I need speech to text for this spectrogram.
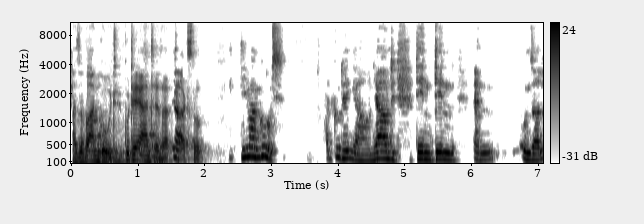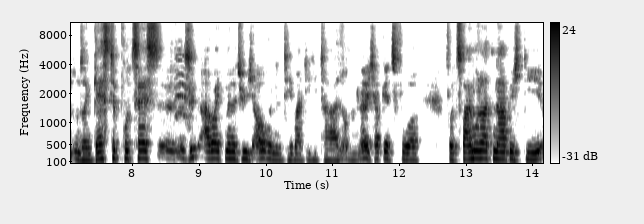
also waren gut. Gute Ernte, sagst ja, du. Die waren gut hat gut hingehauen. Ja, und den, den, ähm, unseren, unseren Gästeprozess äh, arbeiten wir natürlich auch in dem Thema digital um. Ne? Ich habe jetzt vor, vor zwei Monaten habe ich die,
